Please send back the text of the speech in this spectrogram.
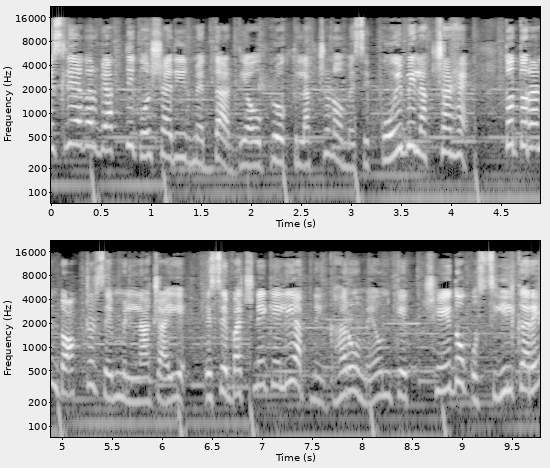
इसलिए अगर व्यक्ति को शरीर में दर्द या उपरोक्त लक्षणों में से कोई भी लक्षण है तो तुरंत डॉक्टर से मिलना चाहिए। इससे बचने के लिए अपने घरों में उनके छेदों को सील करें,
